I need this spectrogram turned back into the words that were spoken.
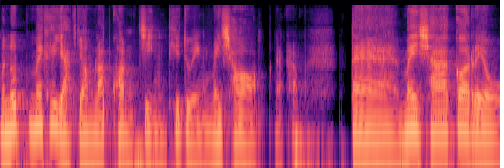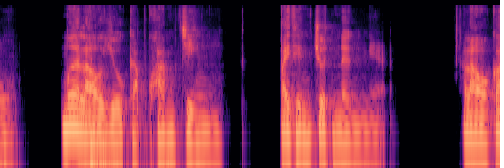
มนุษย์ไม่ค่อยอยากยอมรับความจริงที่ตัวเองไม่ชอบนะครับ แต่ไม่ช้าก็เร็ว เมื่อเราอยู่กับความจริง ไปถึงจุดหนึ่งเนี่ยเราก็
